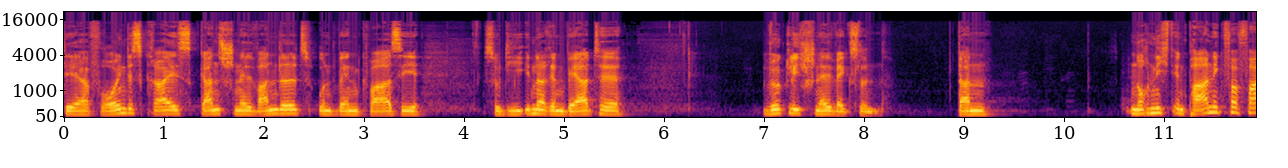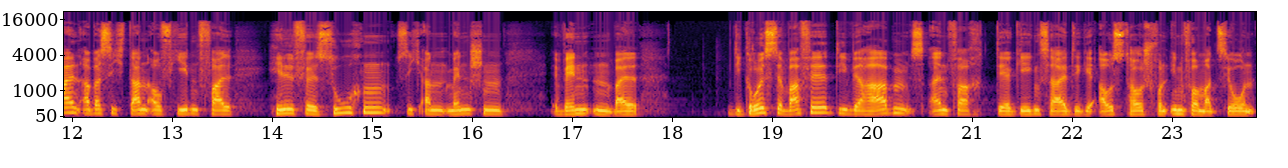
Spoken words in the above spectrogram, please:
der Freundeskreis ganz schnell wandelt und wenn quasi so die inneren Werte wirklich schnell wechseln, dann noch nicht in Panik verfallen, aber sich dann auf jeden Fall Hilfe suchen, sich an Menschen wenden, weil die größte Waffe, die wir haben, ist einfach der gegenseitige Austausch von Informationen.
